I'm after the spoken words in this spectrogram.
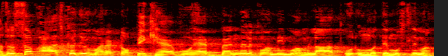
हज़रत साहब आज का जो हमारा टॉपिक है वो है बैन अवी मामला और उम्मत मुस्लिमा।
